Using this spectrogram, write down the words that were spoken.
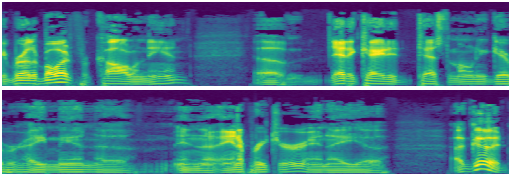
You, Brother Boyd, for calling in. Um, dedicated testimony giver. Amen. Uh, and, uh, and a preacher and a uh, a good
